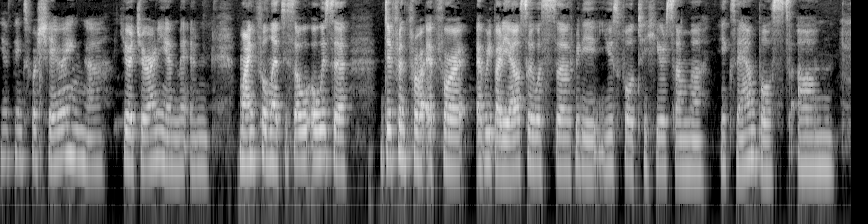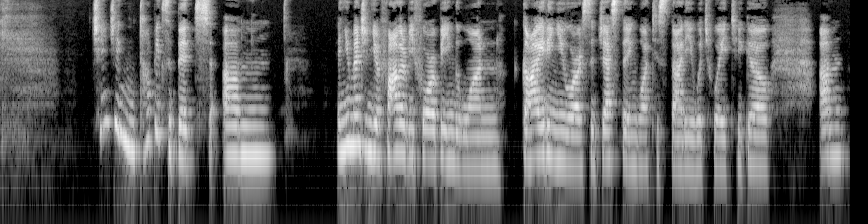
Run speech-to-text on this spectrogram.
Yeah, thanks for sharing. Uh, your journey and, and mindfulness is always a uh, different for for everybody else. So it was uh, really useful to hear some uh, examples. Um, changing topics a bit, um, and you mentioned your father before being the one guiding you or suggesting what to study, which way to go. Um,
